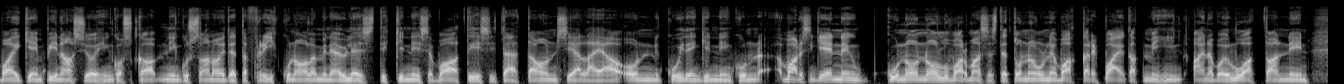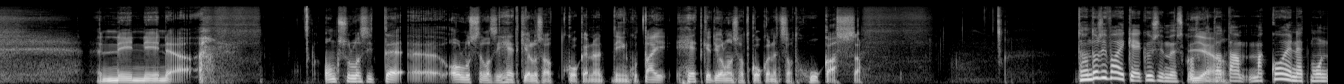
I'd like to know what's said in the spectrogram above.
vaikeimpiin asioihin, koska niin kuin sanoit, että friikkuna oleminen ja yleisestikin, niin se vaatii sitä, että on siellä ja on kuitenkin niin kuin, varsinkin ennen kuin on ollut varmaan se, että on ollut ne vakkaripaikat, mihin aina voi luottaa, niin, niin, niin äh, onko sulla sitten äh, ollut sellaisia hetkiä, jolloin sä oot kokenut, niin kuin, tai hetket, jolloin sä oot kokenut, että sä oot hukassa? Tämä on tosi vaikea kysymys, koska Joo. tota, mä koen, että mun,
